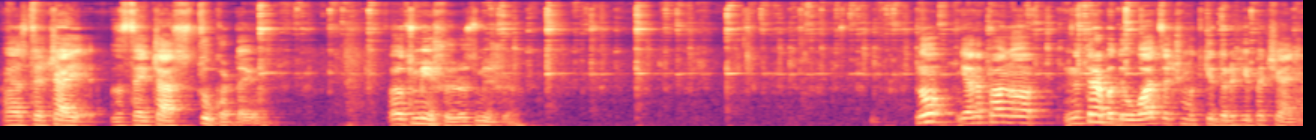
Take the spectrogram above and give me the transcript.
А я цей, за цей час цукор даю. Розмішую, розмішую. Ну, я напевно не треба дивуватися, чому такі дорогі печення.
